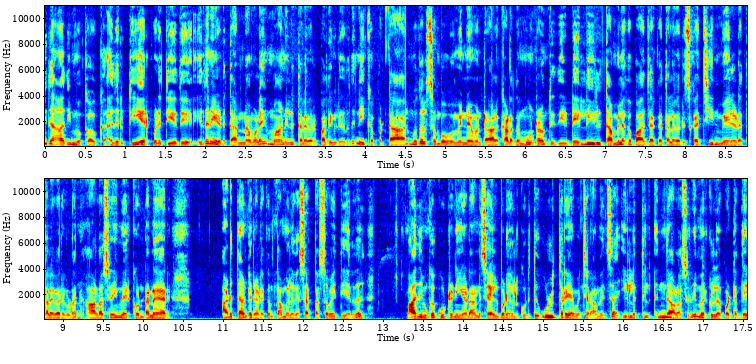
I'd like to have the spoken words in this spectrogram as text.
இது அதிமுகவுக்கு அதிருப்தியை ஏற்படுத்தியது. இதனையடுத்து அண்ணாமலை மாநில தலைவர் பதவியிலிருந்து நீக்கப்பட்டார். முதல் சம்பவம் என்னவென்றால் கடந்த மூன்றாம் தேதி டெல்லியில் தமிழக பாஜக தலைவர் கட்சி கட்சியின் மேலிட தலைவர்களுடன் ஆலோசனை மேற்கொண்டனர். அடுத்த ஆண்டு நடக்கும் தமிழக சட்டசபை தேர்தல் அதிமுக கூட்டணியுடான செயல்பாடுகள் குறித்து உள்துறை அமைச்சர் அமித்ஷா இல்லத்தில் இந்த ஆலோசனை மேற்கொள்ளப்பட்டது.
